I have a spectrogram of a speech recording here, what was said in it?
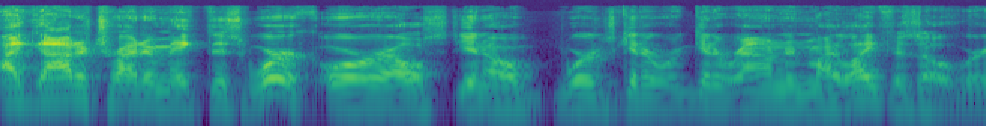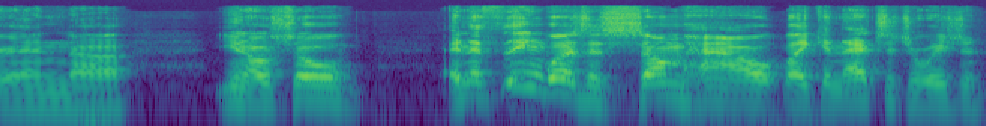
I got to try to make this work or else, you know, words get a, get around and my life is over and uh you know, so and the thing was is somehow like in that situation,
